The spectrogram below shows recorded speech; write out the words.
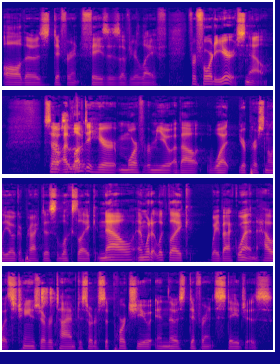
all those different phases of your life for 40 years now. So Absolutely. I'd love to hear more from you about what your personal yoga practice looks like now and what it looked like way back when, how it's changed over time to sort of support you in those different stages.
